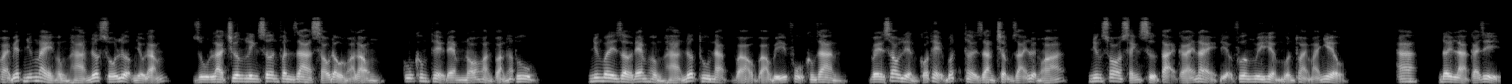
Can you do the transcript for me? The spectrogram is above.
Phải biết những n à y hồng hà nước số lượng nhiều lắm, dù là trương linh sơn phân ra sáu đầu hỏa long, cũng không thể đem nó hoàn toàn hấp thu. Nhưng bây giờ đem hồng hà nước thu nạp vào vào bí phủ không gian, về sau liền có thể bất thời gian chậm rãi luyện hóa nhưng so sánh xử tại cái này địa phương nguy hiểm muốn thoải mái nhiều. A, đây là cái gì?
